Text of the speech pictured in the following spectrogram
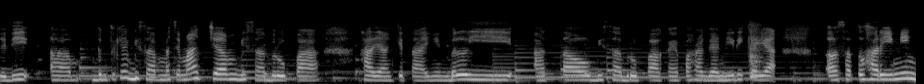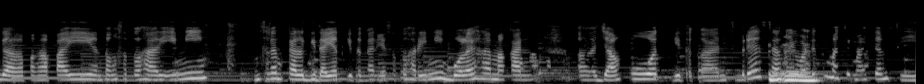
Jadi um, bentuknya bisa macam-macam, bisa berupa hal yang kita ingin beli atau bisa berupa kayak penghargaan diri kayak uh, satu hari ini nggak ngapa-ngapain atau satu hari ini misalkan kayak lagi diet gitu kan ya satu hari ini bolehlah makan uh, junk food gitu kan. Sebenarnya self reward mm -hmm. itu macam-macam sih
